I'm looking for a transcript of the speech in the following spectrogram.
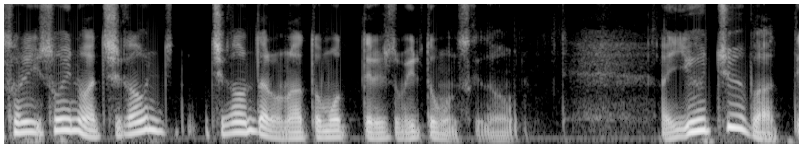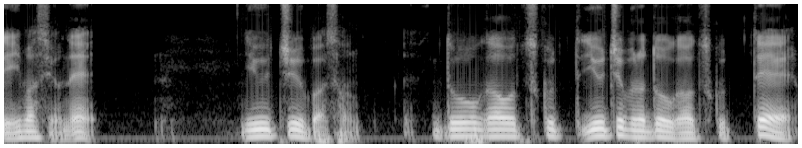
それ、そういうのは違うん、違うんだろうなと思ってる人もいると思うんですけど、YouTuber って言いますよね。YouTuber さん。動画を作って、YouTube の動画を作って、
